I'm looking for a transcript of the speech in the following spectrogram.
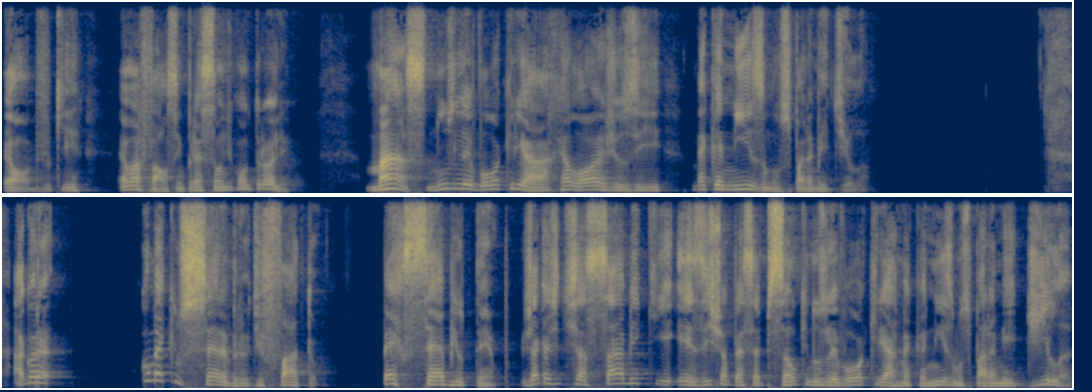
É óbvio que é uma falsa impressão de controle, mas nos levou a criar relógios e mecanismos para medi-lo. Agora, como é que o cérebro, de fato, percebe o tempo? Já que a gente já sabe que existe uma percepção que nos levou a criar mecanismos para medi-la,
